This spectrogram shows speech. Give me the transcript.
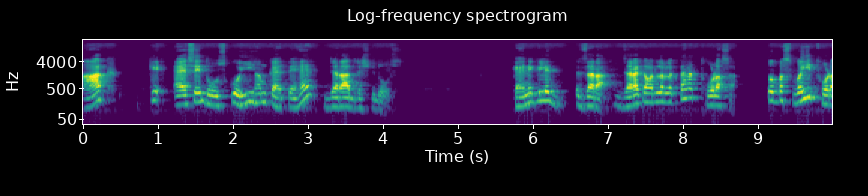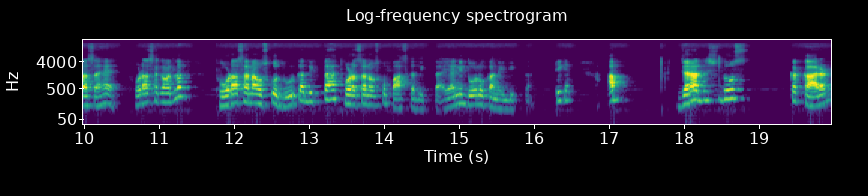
आँख के ऐसे दोष को ही हम कहते हैं जरा दृष्टि दोष कहने के लिए ज़रा ज़रा का मतलब लगता है ना थोड़ा सा तो बस वही थोड़ा सा है। थोड़ा सा का मतलब थोड़ा सा ना उसको दूर का दिखता है थोड़ा सा ना उसको पास का दिखता है, यानी दोनों का नहीं दिखता, ठीक है? अब जरा दृष्टि दोष का कारण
